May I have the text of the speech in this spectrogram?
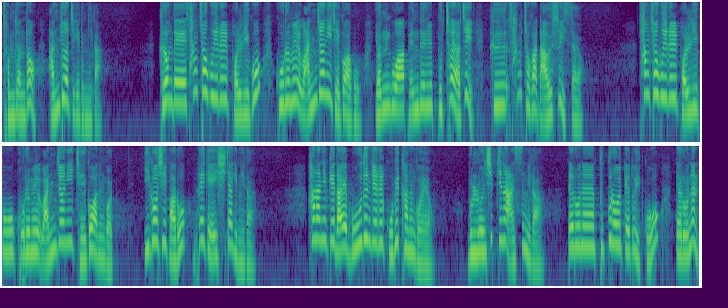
점점 더 안 좋아지게 됩니다. 그런데 상처 부위를 벌리고 고름을 완전히 제거하고 연고와 밴드를 붙여야지 그 상처가 나을 수 있어요. 상처 부위를 벌리고 고름을 완전히 제거하는 것, 이것이 바로 회개의 시작입니다. 하나님께 나의 모든 죄를 고백하는 거예요. 물론 쉽지는 않습니다. 때로는 부끄러울 때도 있고, 때로는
